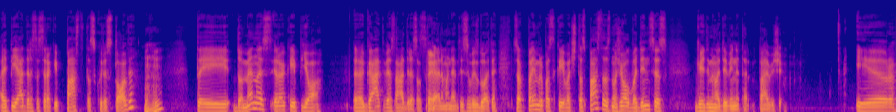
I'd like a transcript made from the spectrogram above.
IP adresas yra kaip pastatas, kuris stovi, Mhm. tai domenas yra kaip jo e, gatvės adresas, Taip. galima net įsivaizduoti. Tiesiog paim ir pasakai, va šitas pastatas nuo šiol vadinsis Gedimino 9, tar- pavyzdžiui. Ir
